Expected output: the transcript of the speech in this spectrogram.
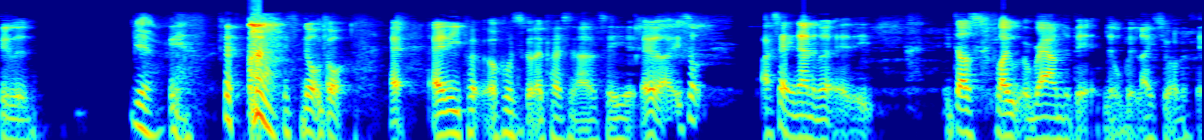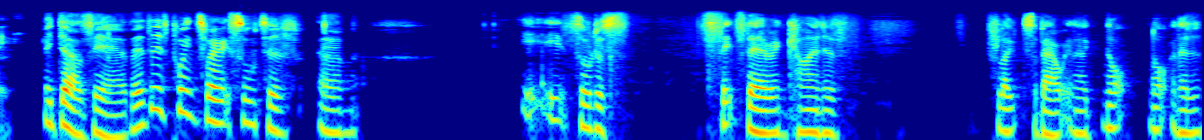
villain. Yeah. it's not got any. Of course, it's got no personality. Uh, It's not. I say inanimate. It, does float around a bit, a little bit later on. I think. It does, yeah. There's points where it sort of um, it, it sort of sits there and kind of floats about in a not not in a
